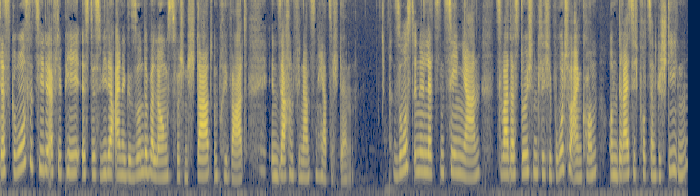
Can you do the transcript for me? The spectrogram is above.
Das große Ziel der FDP ist es wieder, eine gesunde Balance zwischen Staat und Privat in Sachen Finanzen herzustellen. So ist in den letzten zehn Jahren zwar das durchschnittliche Bruttoeinkommen um 30 Prozent gestiegen,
